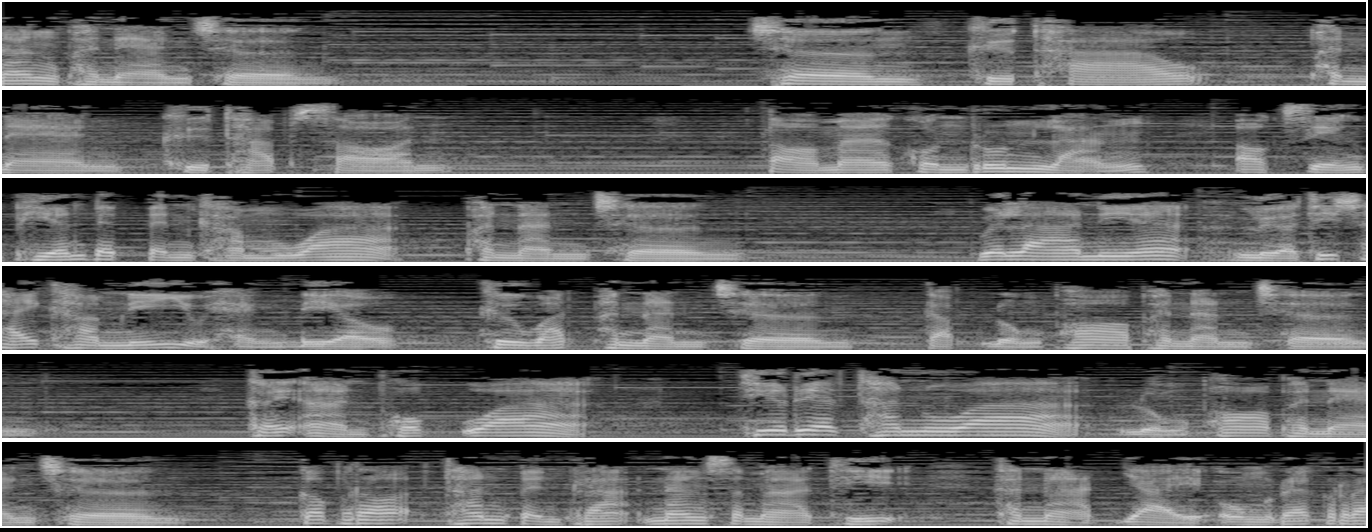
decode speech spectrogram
นั่งพแนงเชิง เชิง คือเท้าพแนงคือทับซ้อน ต่อมาคนรุ่นหลังออกเสียงเพี้ยนไปเป็นคำว่า พนันเชิง เวลาเนี้ยเหลือที่ใช้คำนี้อยู่แห่งเดียว คือวัดพนันเชิงกับหลวงพ่อพนันเชิง เคยอ่านพบว่า ที่เรียกท่านว่า หลวงพ่อพแนงเชิง ก็เพราะท่านเป็นพระนั่งสมาธิขนาดใหญ่องค์แร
